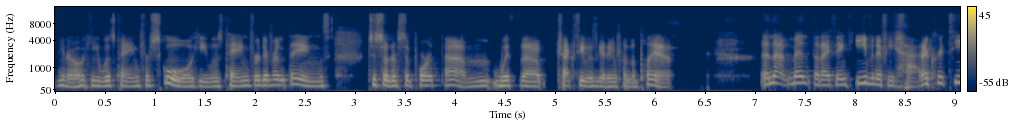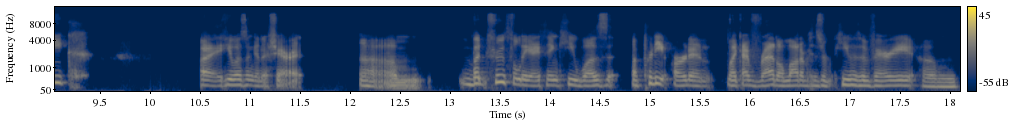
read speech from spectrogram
you know he was paying for school he was paying for different things to sort of support them with the checks he was getting from the plant. And that meant that i think even if he had a critique uh, he wasn't going to share it. Um, but truthfully i think he was a pretty ardent like i've read a lot of his he was a very um,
